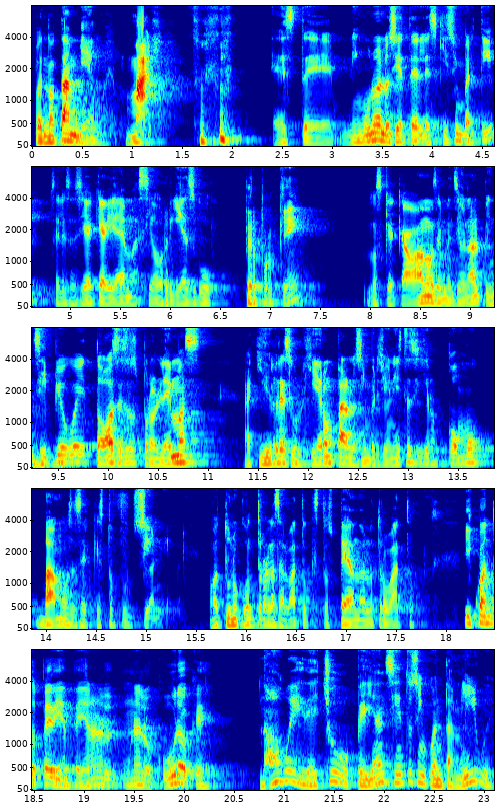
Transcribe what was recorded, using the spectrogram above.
Pues no tan bien, güey. Mal. este, ninguno de los siete les quiso invertir. Se les hacía que había demasiado riesgo. ¿Pero por qué? Los que acabamos de mencionar al principio, güey. Todos esos problemas aquí resurgieron para los inversionistas y dijeron, ¿cómo vamos a hacer que esto funcione? O tú no controlas al vato que está hospedando al otro vato. ¿Y cuánto pedían? ¿Pedían una locura o qué? No, güey. De hecho, pedían 150 mil, güey.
